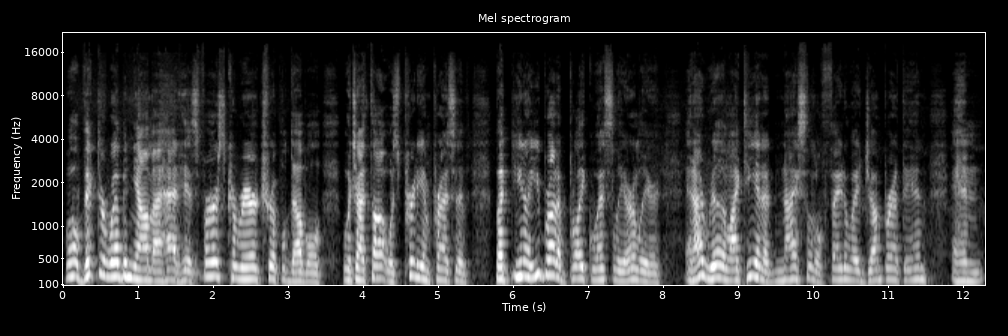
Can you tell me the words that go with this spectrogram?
Well, Victor Wembanyama had his first career triple double, which I thought was pretty impressive. But you know, you brought up Blake Wesley earlier, and I really liked. He had a nice little fadeaway jumper at the end, and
